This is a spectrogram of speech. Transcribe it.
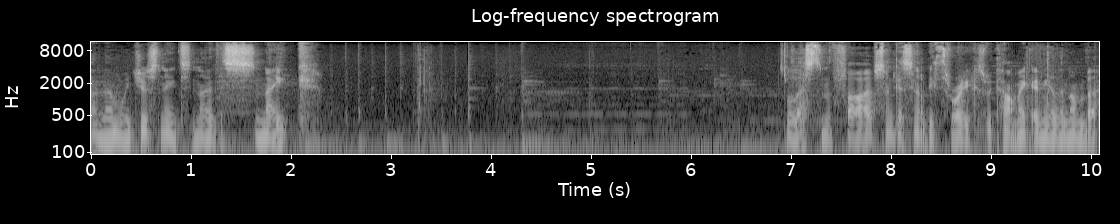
And then we just need to know the snake. It's less than five, so I'm guessing it'll be three because we can't make any other number.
